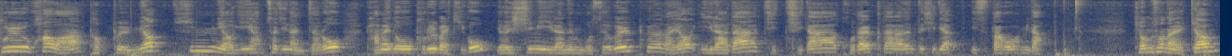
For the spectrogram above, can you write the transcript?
불화와 덮을멱, 힘력이 합쳐진 한자로 밤에도 불을 밝히고 열심히 일하는 모습을 표현하여 일하다, 지치다, 고달프다라는 뜻이 있었다고 합니다. 겸손할 겸,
